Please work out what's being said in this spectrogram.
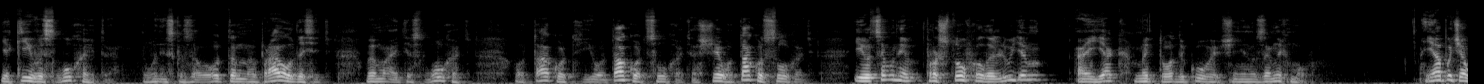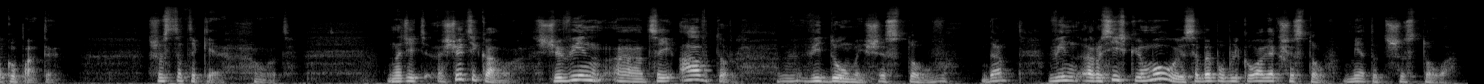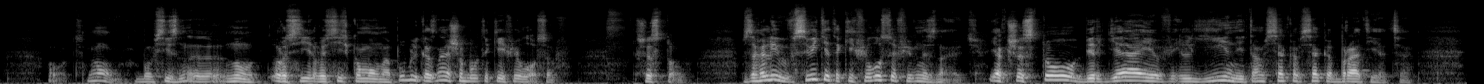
який ви слухаєте. Вони сказали, от там правило 10, ви маєте слухати, отак от і отак от слухати, а ще отак от слухати. І оце вони проштовхували людям а як методику вивчення іноземних мов. Я почав копати. Що це таке? От. Значить, що цікаво, що він, цей автор, відомий Шестов, да, він російською мовою себе публікував як Шестов, метод Шестова. От. Ну, бо всі е, ну, росі, російськомовна публіка знає, що був такий філософ Шестов. Взагалі в світі таких філософів не знають. Як Шестов, Бердяєв, Ільїн і там всяка-всяка братія ця,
